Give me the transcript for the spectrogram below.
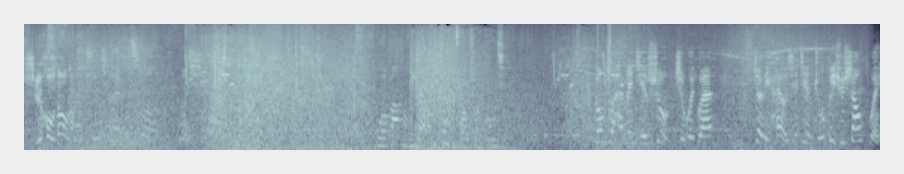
时候到了，听起来不错，我喜欢。我方盟友正遭受攻击。工作还没结束，指挥官，这里还有些建筑必须烧毁。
